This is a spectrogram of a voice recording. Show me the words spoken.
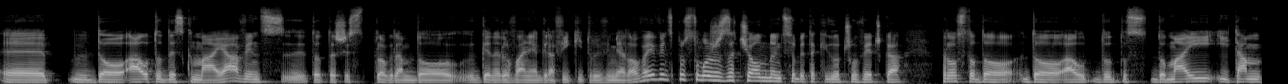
y, do Autodesk Maya, więc y, to też jest program do generowania grafiki trójwymiarowej, więc po prostu możesz zaciągnąć sobie takiego człowieczka prosto do, do, do, do, do Mai i tam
